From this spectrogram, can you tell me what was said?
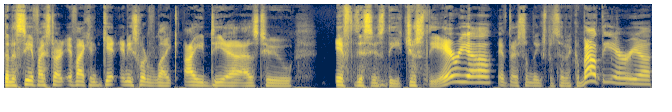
gonna see if I start if I can get any sort of like idea as to if this is the just the area, if there's something specific about the area,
